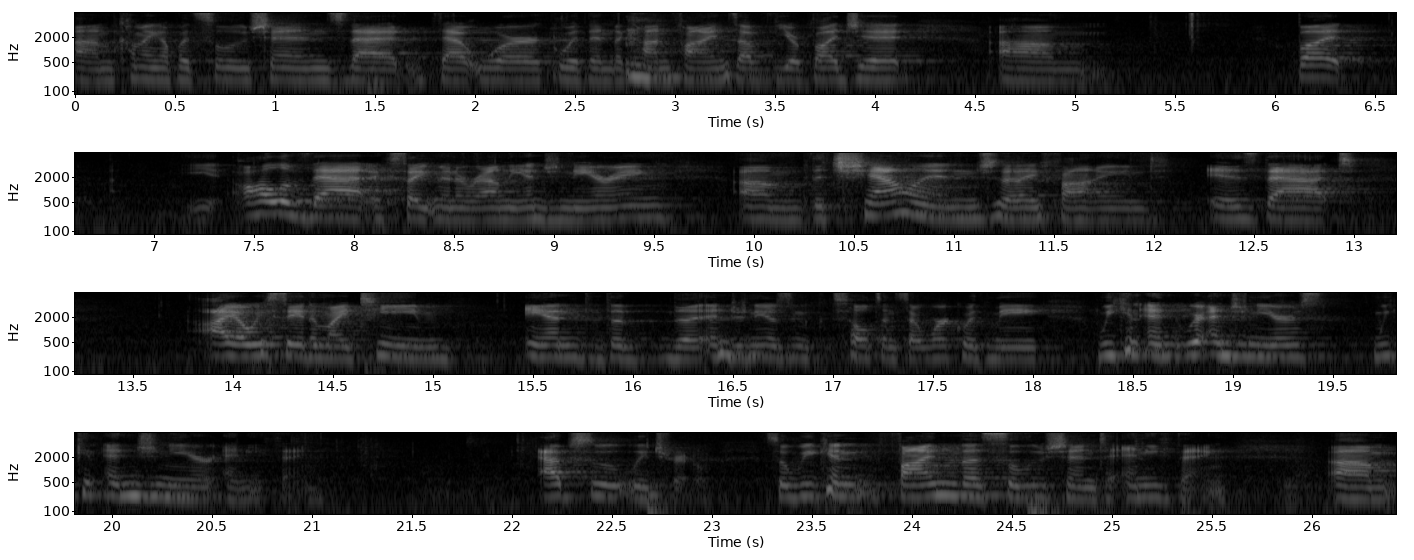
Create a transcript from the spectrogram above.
um, coming up with solutions that, that work within the confines of your budget. Um, but all of that excitement around the engineering, um, the challenge that I find is that I always say to my team and the, the engineers and consultants that work with me, we can, we're engineers, we can engineer anything. Absolutely true. So we can find the solution to anything. Um,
